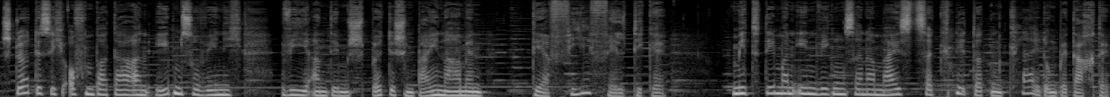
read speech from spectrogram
störte sich offenbar daran ebenso wenig wie an dem spöttischen Beinamen der Vielfältige, mit dem man ihn wegen seiner meist zerknitterten Kleidung bedachte.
